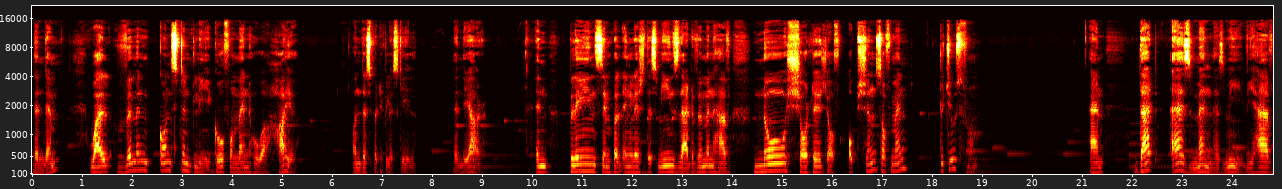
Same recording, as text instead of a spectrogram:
than them, while women constantly go for men who are higher on this particular scale than they are. In plain, simple English, this means that women have no shortage of options of men to choose from. And that, as men, as me, we have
